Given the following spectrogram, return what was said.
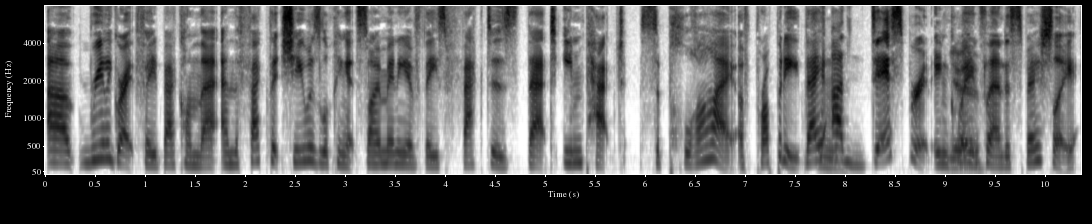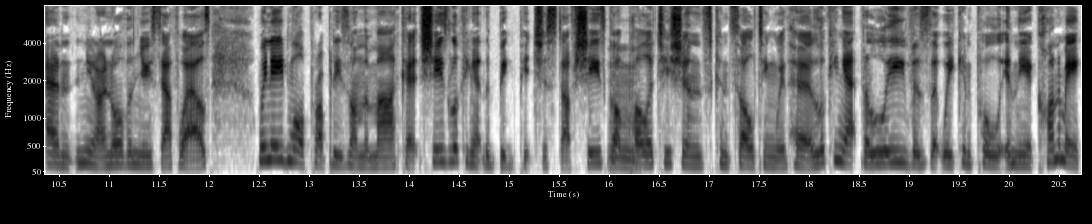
Uh, really great feedback on that. And the fact that she was looking at so many of these factors that impact supply of property. They are desperate in Yeah. Queensland, especially, and, you know, northern New South Wales. We need more properties on the market. She's looking at the big picture stuff. She's got politicians consulting with her, looking at the levers that we can pull in the economy.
